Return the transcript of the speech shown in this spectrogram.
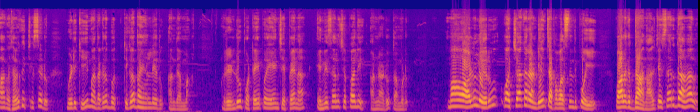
ఆ విధవకి ఇచ్చేశాడు. వీడికి మా దగ్గర బొత్తిగా భయం లేదు అందమ్మ రెండూ పొట్టయిపోయాయని చెప్పానా? ఎన్నిసార్లు చెప్పాలి? అన్నాడు తమ్ముడు. మా వాళ్ళు లేరు వచ్చాక రండి అని చెప్పవలసింది పోయి. వాళ్ళకి దానాలు చేశారు దానాలు.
